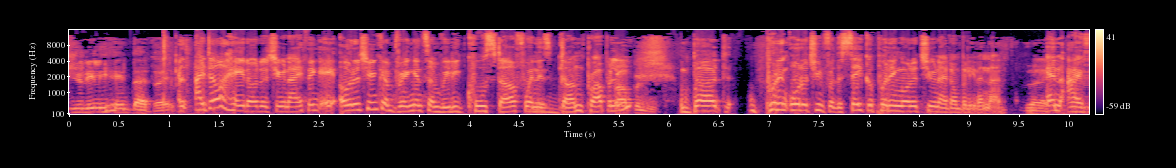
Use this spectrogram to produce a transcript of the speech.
you really hate that right I don't hate auto tune. I think eh, auto tune can bring in some really cool stuff when it's done properly. Properly. But putting auto tune for the sake of putting auto tune, I don't believe in that. Right. And I,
